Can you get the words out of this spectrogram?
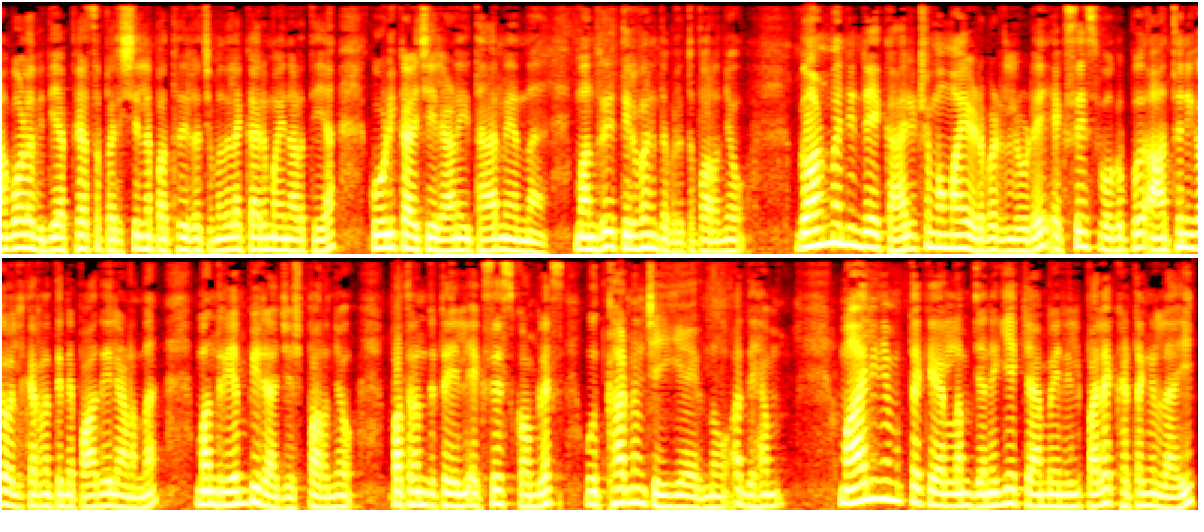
ആഗോള വിദ്യാഭ്യാസ പരിശീലന പദ്ധതിയുടെ ചുമതലക്കാരുമായി നടത്തിയ കൂടിക്കാഴ്ചയിലാണ് ഈ ധാരണയെന്ന് മന്ത്രി തിരുവനന്തപുരത്ത് പറഞ്ഞു. ഗവൺമെന്റിന്റെ കാര്യക്ഷമമായ ഇടപെടലിലൂടെ എക്സൈസ് വകുപ്പ് ആധുനികവൽക്കരണത്തിന്റെ പാതയിലാണെന്ന് മന്ത്രി എം പി രാജേഷ് പറഞ്ഞു. പത്തനംതിട്ടയിൽ എക്സൈസ് കോംപ്ലക്സ് ഉദ്ഘാടനം ചെയ്യുകയായിരുന്നു അദ്ദേഹം. മാലിന്യമുക്ത കേരളം ജനകീയ ക്യാമ്പയിനിൽ പല ഘട്ടങ്ങളിലായി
